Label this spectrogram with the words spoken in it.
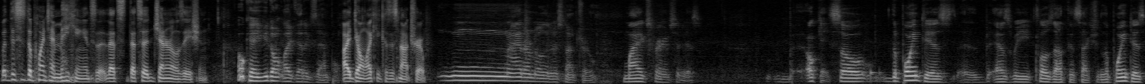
But this is the point I'm making. It's a, that's that's a generalization. Okay, you don't like that example. I don't like it because it's not true. Mm, I don't know that it's not true. My experience, it is. Okay, so the point is, as we close out this section, the point is,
